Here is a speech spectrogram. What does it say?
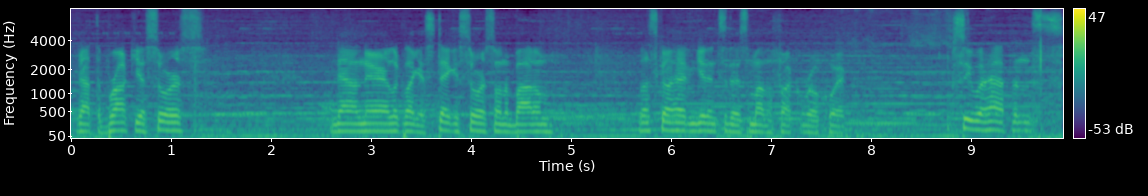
We got the Bronchiosaurus down there. Look like a Stegosaurus on the bottom. Let's go ahead and get into this motherfucker real quick. See what happens.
